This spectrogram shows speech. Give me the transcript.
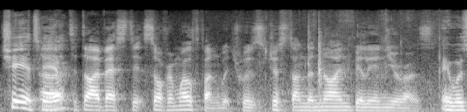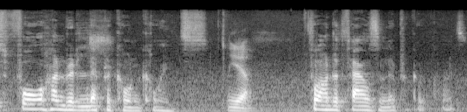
Cheer, uh, to divest its sovereign wealth fund, which was just under 9 billion euros. It was 400 leprechaun coins. Yeah. 400,000 leprechaun coins.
